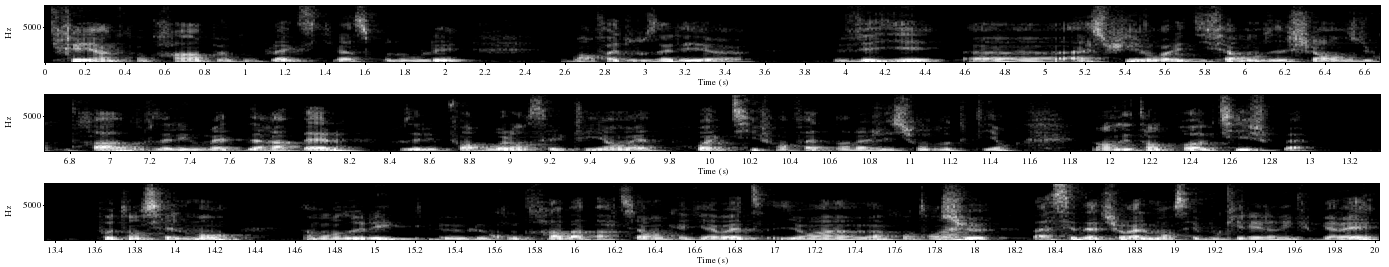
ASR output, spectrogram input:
créé un contrat un peu complexe qui va se renouveler. Et ben, en fait, vous allez veiller euh, à suivre les différentes échéances du contrat. Vous allez vous mettre des rappels. Vous allez pouvoir relancer le client et être proactif en fait dans la gestion de votre client. Et en étant proactif, bah, potentiellement, à un moment donné, le, le contrat va partir en cacahuète. Il y aura un, un contentieux. Bah, assez naturellement, c'est vous qui allez le récupérer.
